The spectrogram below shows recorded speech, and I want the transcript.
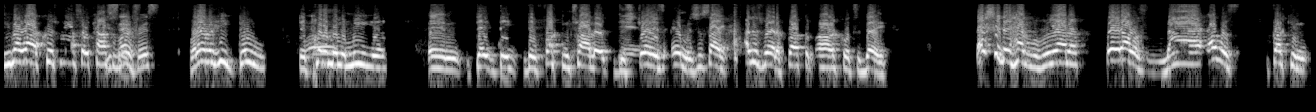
you know why Chris Brown's so You controversial? Chris? Whatever he do, they put him in the media and they they they fucking trying to destroy his image. It's like I just read a fucked up article today. That shit that happened with Rihanna, bro, that was nine, that was fucking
